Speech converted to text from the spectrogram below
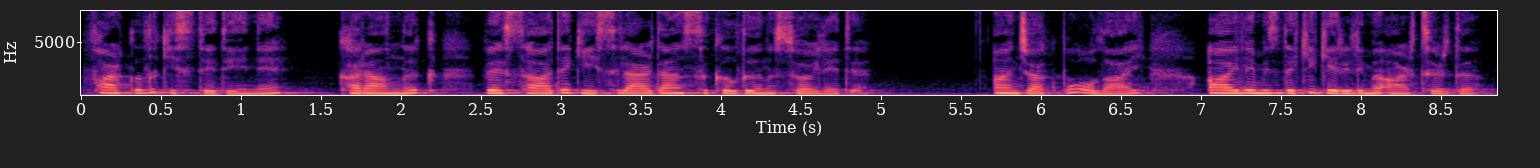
farklılık istediğini, karanlık ve sade giysilerden sıkıldığını söyledi. Ancak bu olay ailemizdeki gerilimi artırdı.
